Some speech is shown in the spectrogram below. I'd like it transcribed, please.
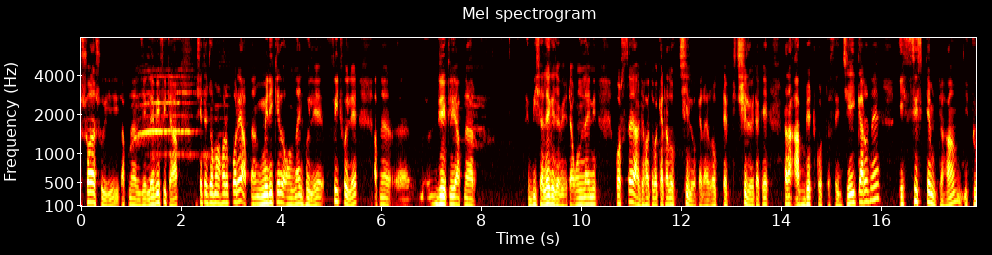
সরাসরি আপনার যে লেভি ফিটা সেটা জমা হওয়ার পরে আপনার মেডিকেল অনলাইন হইলে ফিট হইলে আপনার ডিরেক্টলি আপনার ভিসা লেগে যাবে। এটা অনলাইনে করছে আগে হয়তো বা ক্যাটালগ ছিল ক্যাটালগ টাইপ ছিল, এটাকে তারা আপডেট করতেছে। যেই কারণে এই সিস্টেমটা একটু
